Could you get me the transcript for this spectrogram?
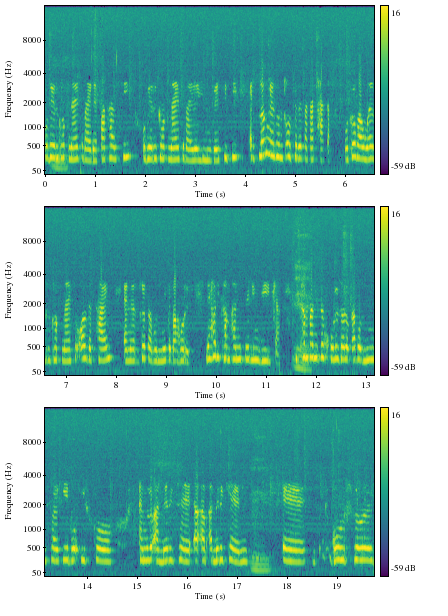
o be recognized by the faculty o be recognized by the university. As long as o ntso o sebetsa ka thata o tlo ba well recognized all the time and re tlo bonnete ba hore le ha di-company tse ding di tla di-company tse kgolo jalo ka bo ke bo isco anglo american american um goldfield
